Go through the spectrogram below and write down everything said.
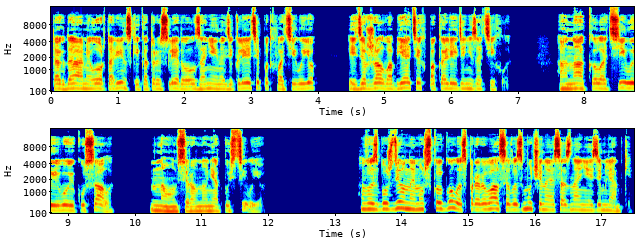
Тогда милорд Аринский, который следовал за ней на деклете, подхватил ее и держал в объятиях, пока леди не затихла. Она колотила его и кусала, но он все равно не отпустил ее. Возбужденный мужской голос прорывался в измученное сознание землянки.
